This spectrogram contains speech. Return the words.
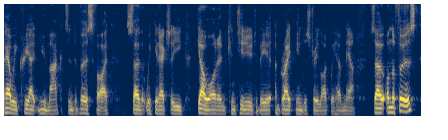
how we create new markets and diversify so that we can actually go on and continue to be a great industry like we have now. So on the first,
